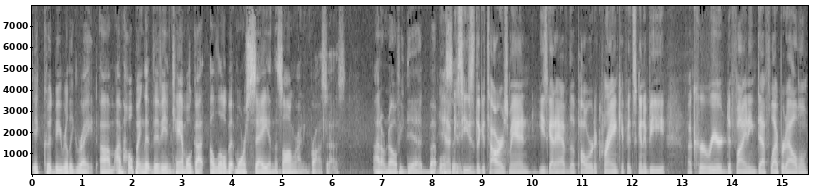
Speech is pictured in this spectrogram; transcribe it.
it could be really great. Um, I'm hoping that Vivian Campbell got a little bit more say in the songwriting process. I don't know if he did, but we'll yeah, see. because he's the guitars man. He's got to have the power to crank if it's going to be a career-defining Def Leppard album.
